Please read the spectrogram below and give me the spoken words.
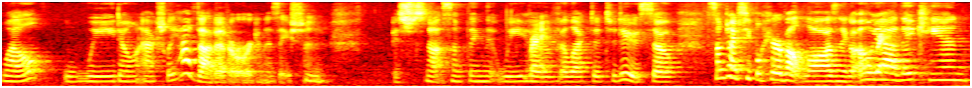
Well, we don't actually have that at our organization. It's just not something that we have Right. elected to do. So sometimes people hear about laws and they go, Oh, yeah, Right. they can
